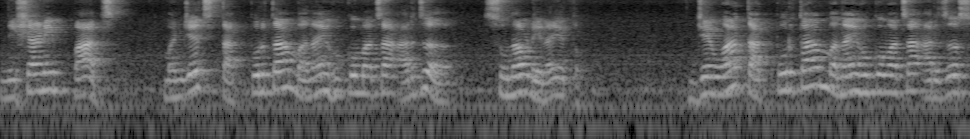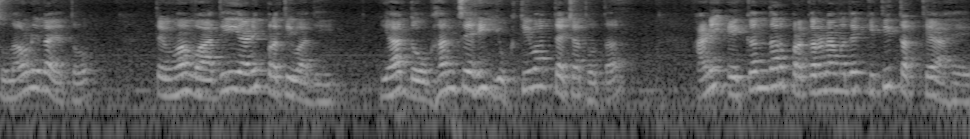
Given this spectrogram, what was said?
निशाणी पाच म्हणजेच तात्पुरता मनाई हुकुमाचा अर्ज सुनावणीला येतो. जेव्हा तात्पुरता मनाई हुकुमाचा अर्ज सुनावणीला येतो तेव्हा वादी आणि प्रतिवादी या दोघांचेही युक्तिवाद त्याच्यात होतात. आणि एकंदर प्रकरणामध्ये किती तथ्य आहे?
